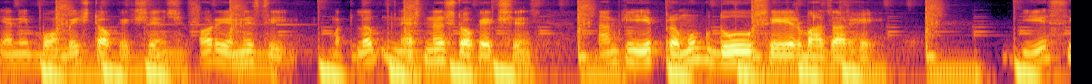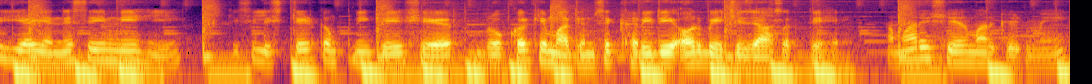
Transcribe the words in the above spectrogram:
यानी बॉम्बे स्टॉक एक्सचेंज और एन मतलब नेशनल स्टॉक एक्सचेंज नाम के ये प्रमुख दो शेयर बाज़ार है। बी एस सी या एन एस में ही किसी लिस्टेड कंपनी के शेयर ब्रोकर के माध्यम से खरीदे और बेचे जा सकते हैं। हमारे शेयर मार्केट में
